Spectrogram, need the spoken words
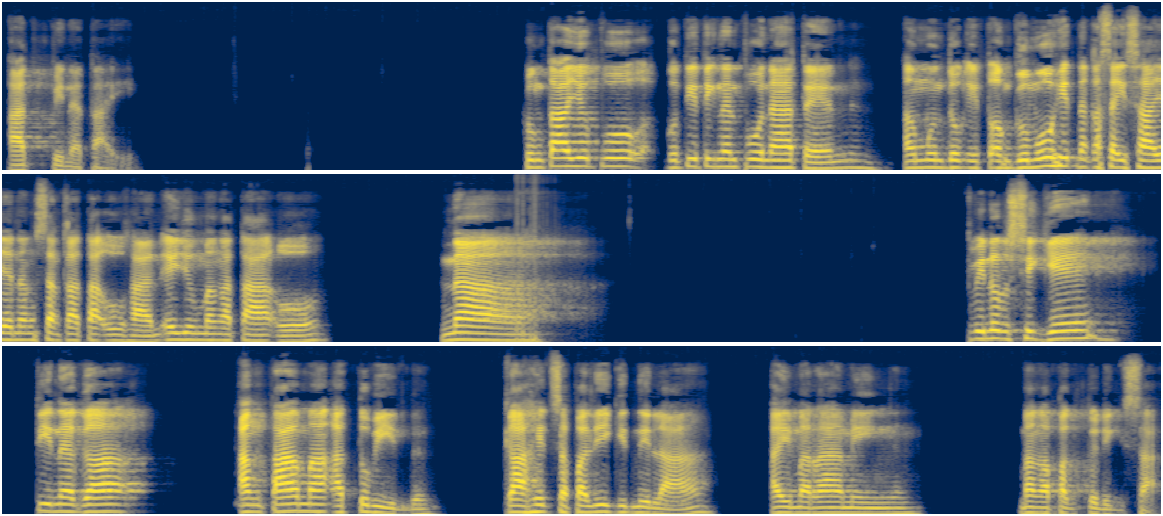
at pinatay. Kung tayo po, kung titingnan po natin, ang mundong ito, ang gumuhit ng kasaysayan ng sangkatauhan ay yung mga tao na pinursige, tinaga ang tama at tuwid kahit sa paligid nila ay maraming mga pagtuligsa.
